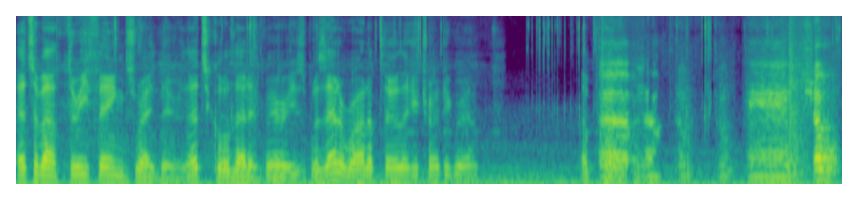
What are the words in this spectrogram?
That's about three things right there. That's cool that it varies. Was that a rod up there that you tried to grab? Up Uh, top? no, no, no. And shovel.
